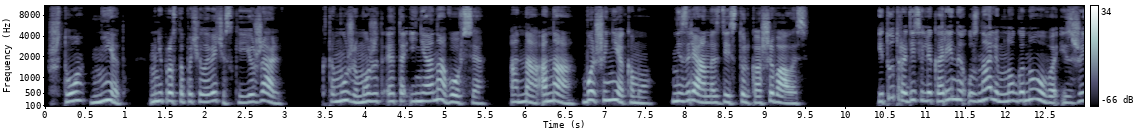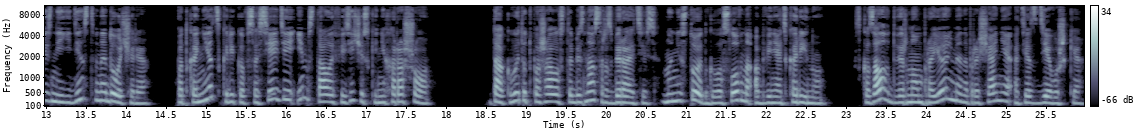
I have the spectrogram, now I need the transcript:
«Что? Нет. Мне просто по-человечески ее жаль. К тому же, может, это и не она вовсе. Она, она, больше некому. Не зря она здесь столько ошивалась». И тут родители Карины узнали много нового из жизни единственной дочери. Под конец криков соседей им стало физически нехорошо. «Так, вы тут, пожалуйста, без нас разбирайтесь, но не стоит голословно обвинять Карину», сказал в дверном проеме на прощание отец девушки.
